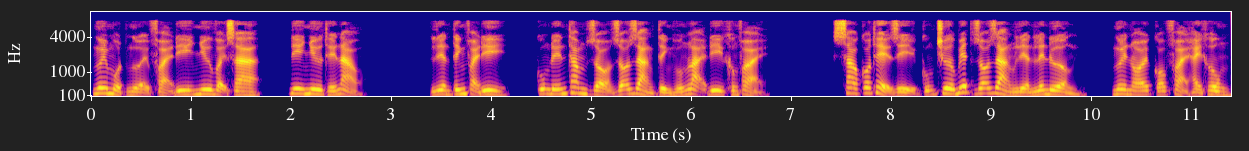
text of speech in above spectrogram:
ngươi một người phải đi như vậy xa, đi như thế nào? Liên tính phải đi, cũng đến thăm dò rõ ràng tình huống lại đi không phải. Sao có thể gì cũng chưa biết rõ ràng liền lên đường, ngươi nói có phải hay không?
